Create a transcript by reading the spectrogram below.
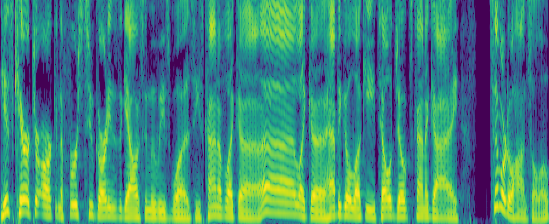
his character arc in the first two Guardians of the Galaxy movies was he's kind of like a uh, like a happy-go-lucky, tell jokes kind of guy, similar to Han Solo.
